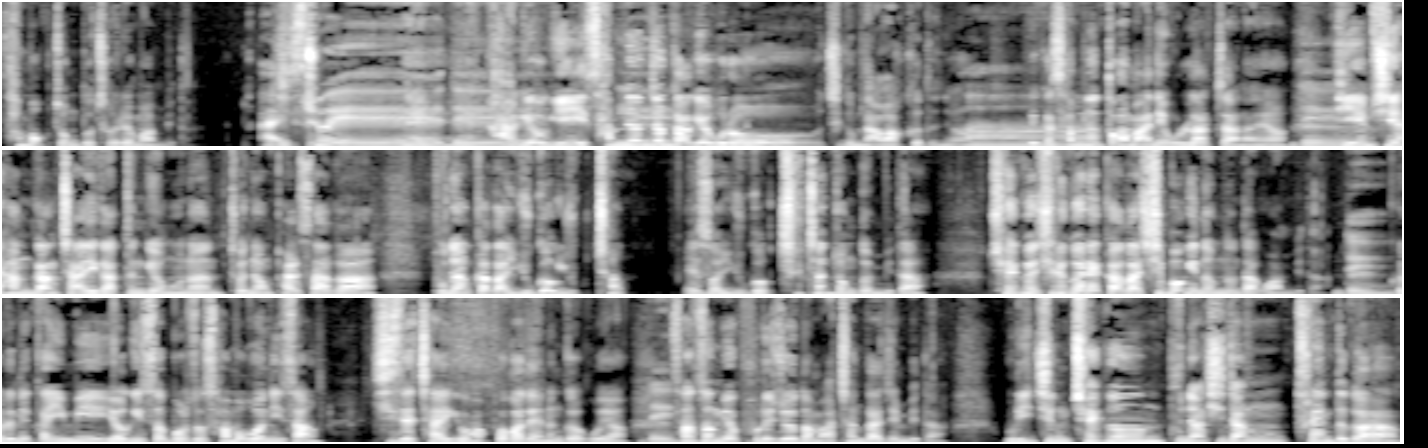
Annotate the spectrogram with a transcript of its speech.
3억 정도 저렴합니다. 아, 애초에 네, 네. 가격이 3년 전 예. 가격으로 지금 나왔거든요. 아. 그러니까 3년 동안 많이 올랐잖아요. 네. DMC 한강 자이 같은 경우는 전용 84가 분양가가 6억 6천? 에서 음. 6억 7천 정도입니다. 최근 실거래가가 10억이 넘는다고 합니다. 네. 그러니까 이미 여기서 벌써 3억 원 이상 시세 차익이 확보가 되는 거고요. 네. 산성역 푸르지오도 마찬가지입니다. 우리 지금 최근 분양 시장 트렌드가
